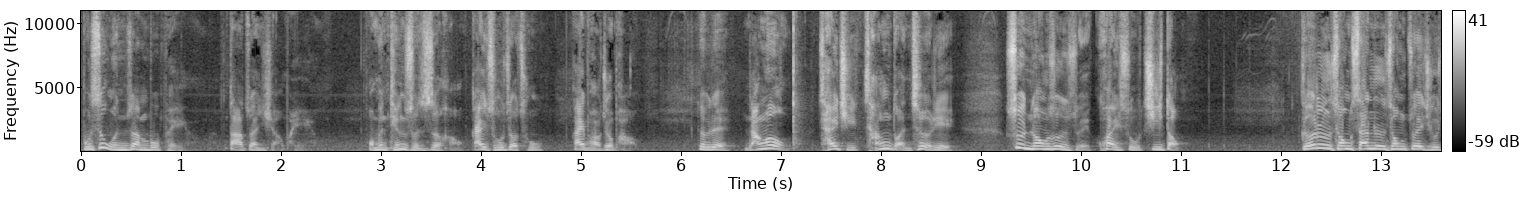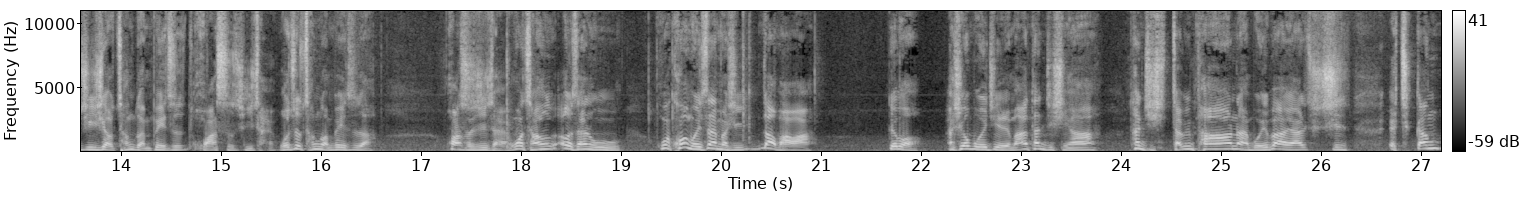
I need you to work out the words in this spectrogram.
不是稳赚不赔，大赚小赔。我们停损是好，该出就出，该跑就跑，对不对？然后采取长短策略，顺风顺水，快速机动，隔日冲、三日冲，追求绩效，长短配置，花时积财。我就长短配置啊，花时积财。我长二三五五，我看未赛嘛是绕跑啊，对不？啊，小不会接嘛，赚一成，赚一十一趴那袂歹啊，是。一讲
